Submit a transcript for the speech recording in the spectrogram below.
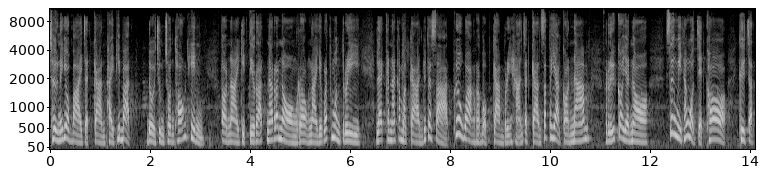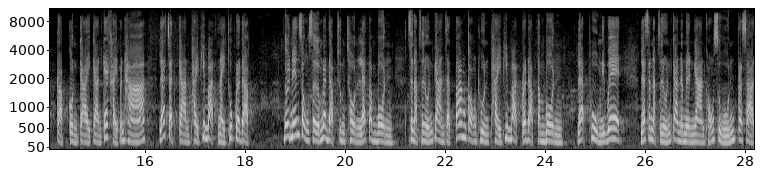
เชิงนโยบายจัดการภัยพิบัติ โดยชุมชนท้องถิ่น ต่อนายกิตติรัตน์นรนอง รองนายกรัฐมนตรี และคณะกรรมการยุทธศาสตร์ เพื่อวางระบบการบริหารจัดการทรัพยากรน้ำหรือกยนซึ่งมีทั้งหมด 7 ข้อ คือจัดปรับกลไกการแก้ไขปัญหา และจัดการภัยพิบัติในทุกระดับโดยเน้นส่งเสริมระดับชุมชนและตำบล สนับสนุนการจัดตั้งกองทุนภัยพิบัติระดับตำบล และภูมินิเวศ และสนับสนุนการดำเนินงานของศูนย์ ประสาน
